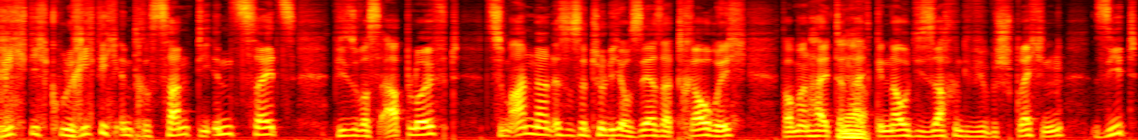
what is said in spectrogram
Richtig cool, richtig interessant, die Insights, wie sowas abläuft. Zum anderen ist es natürlich auch sehr, sehr traurig, weil man halt dann ja. halt genau die Sachen, die wir besprechen, sieht.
